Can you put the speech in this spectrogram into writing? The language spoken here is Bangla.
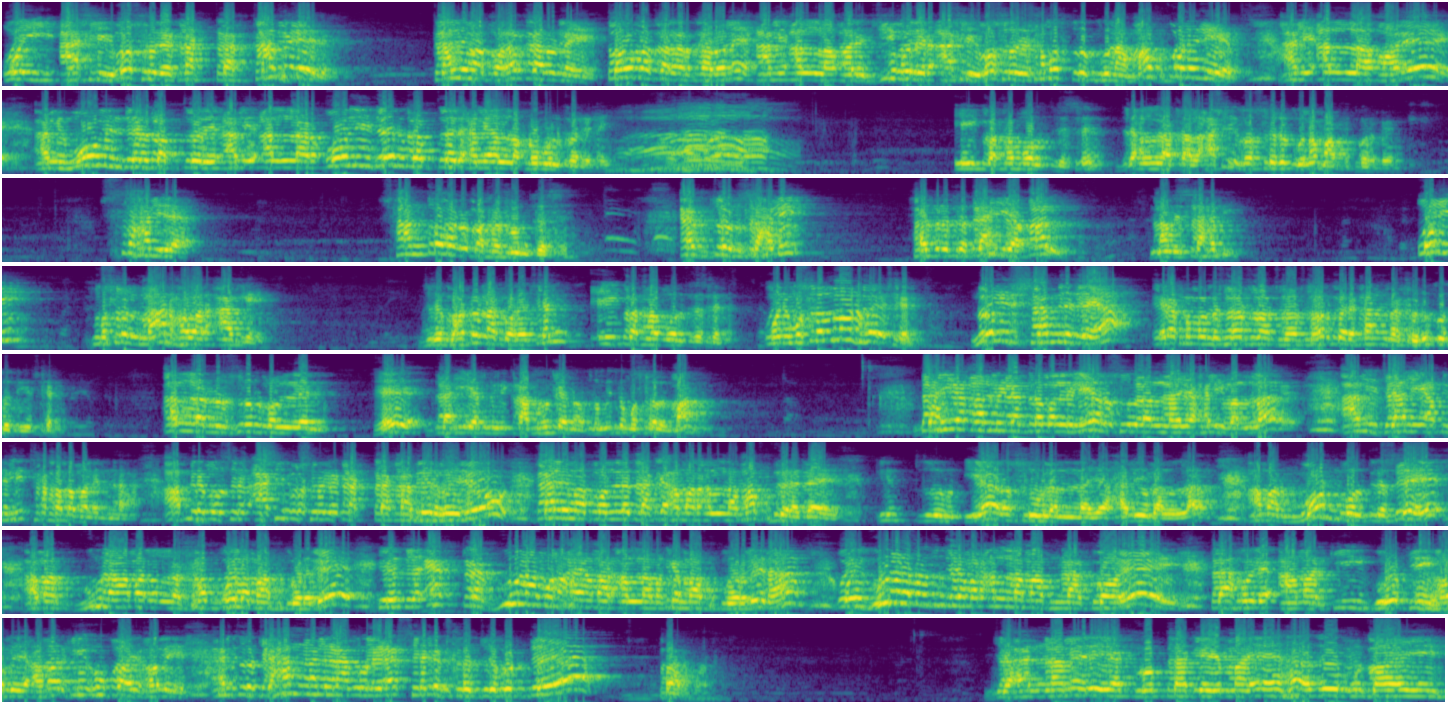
ওই আশি বছরের একটা কাবের কালেমা কারণে করার কারণে আমি আল্লাহ আরে জীবনের আশি বছরের সমস্ত মাফ করে দিয়ে, আমি আল্লাহ আরে আমি দপ্তরে, আমি আল্লাহর দপ্তরে আমি আল্লাহ কবুল করে নেই। এই কথা বলতেছে যে আল্লাহ তাআলা আশি বছরের গুনাহ মাফ করবেন। সাহাবীরা শান্তভাবে কথা শুনতেছে। একজন সাহাবী তাহিয়া নামে সাহাবি। উনি মুসলমান হওয়ার আগে যে ঘটনা করেছেন, এই কথা বলতেছেন। উনি মুসলমান হয়েছেন। নবীর সামনে যায় এরকম ভাবে ঝড় ঝড় ঝড় ঝড় করে কান্না শুরু করে দিয়েছেন। আল্লাহ রসুল বললেন, হে দাহিয়া তুমি কাঁদো কেন? তুমি তো মুসলমান। দাহিয়া কালমি ডাক্তার বললেন রাসূলুল্লাহ হাবিবাল্লাহ, আমি জানি আপনি মিথ্যা কথা বলেন না। আপনি বলছেন 80 বছরের একটা কাফের হইলেও কালেমা পড়লে তাকে আমার মন বলতেছে, আমার গুনাহ আমার আল্লাহ সবগুলো মাফ করে দেয়। কিন্তু একটা গুনাহ মনে হয় আমার আল্লাহ আমাকে মাফ করবে না। ওই গুনাহটা যদি আমার আল্লাহ মাফ না করে, তাহলে আমার কি গতি হবে, আমার কি উপায় হবে? আমি তো জাহান্নামের আগুনের এক সেকেন্ড সহ্য করতে পারব না জাহান্নামের এক রূপটাকে মায়ে কয়।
